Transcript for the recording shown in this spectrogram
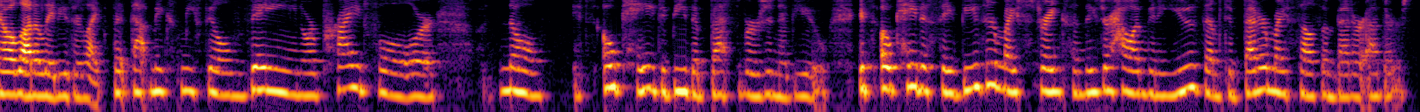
Now, a lot of ladies are like, but that makes me feel vain or prideful, or no, it's okay to be the best version of you. It's okay to say, these are my strengths and these are how I'm going to use them to better myself and better others.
